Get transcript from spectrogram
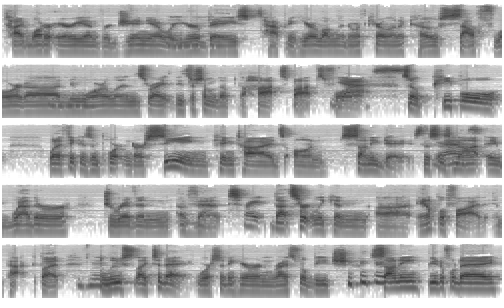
Tidewater area in Virginia where you're based. It's happening here along the North Carolina coast, South Florida, New Orleans, right? These are some of the, the hot spots for Yes. it. So people, what I think is important, are seeing king tides on sunny days. This is not a weather driven event. Right. That certainly can uh, amplify the impact. But Mm-hmm. blue, like today, we're sitting here in Wrightsville Beach, sunny, beautiful day,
